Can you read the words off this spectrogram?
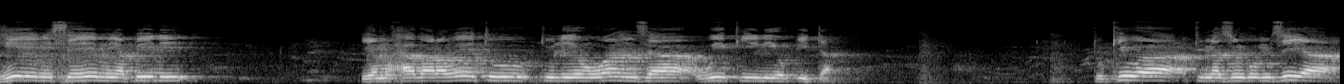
Hii ni sehemu ya pili ya muhadhara wetu tulioanza wiki iliyopita, tukiwa tunazungumzia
